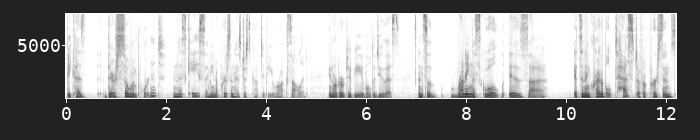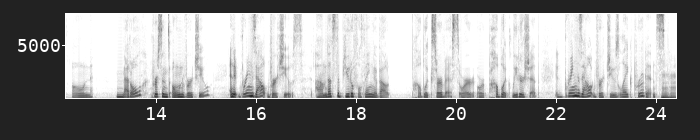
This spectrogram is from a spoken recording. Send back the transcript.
because they're so important in this case. I mean, a person has just got to be rock solid in order to be able to do this. And so, running a school is uh, it's an incredible test of a person's own mettle, person's own virtue, and it brings out virtues. Um, that's the beautiful thing about public service or, or public leadership. It brings out virtues like prudence mm-hmm.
